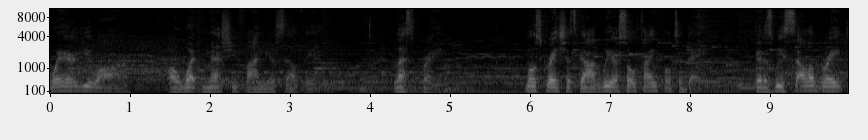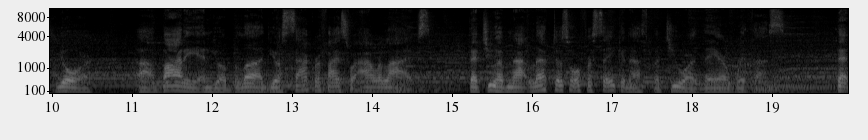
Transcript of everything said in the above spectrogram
where you are or what mess you find yourself in. Let's pray. Most gracious God, we are so thankful today that as we celebrate your uh, body and your blood, your sacrifice for our lives, that you have not left us or forsaken us, but you are there with us. That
